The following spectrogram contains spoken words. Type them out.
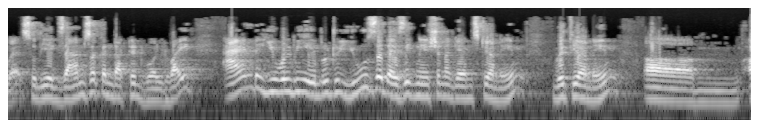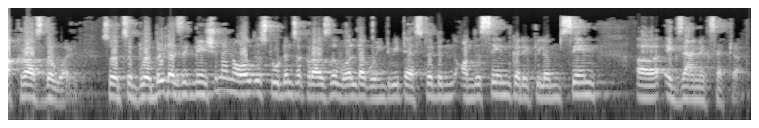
US. So the exams are conducted worldwide and you will be able to use the designation against your name with your name um, across the world. So it's a global designation and all the students across the world are going to be tested in, on the same curriculum, same uh, exam, etc.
